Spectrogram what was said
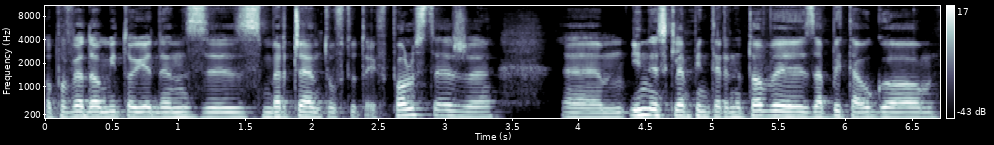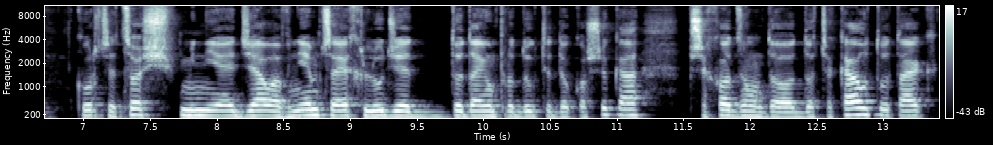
opowiadał mi to jeden z, z merchantów tutaj w Polsce, że Inny sklep internetowy zapytał go, kurczę, coś mi nie działa w Niemczech, ludzie dodają produkty do koszyka, przechodzą do, do checkoutu, tak,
